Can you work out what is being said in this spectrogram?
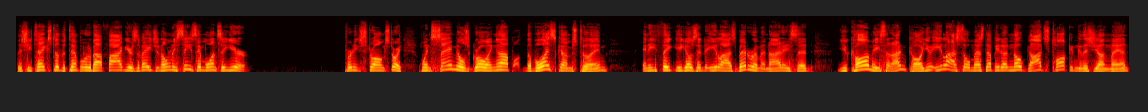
that she takes to the temple at about five years of age and only sees him once a year. Pretty strong story. When Samuel's growing up, the voice comes to him, and he think he goes into Eli's bedroom at night, and he said, you call me. He said, I didn't call you. Eli's so messed up, he doesn't know God's talking to this young man.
